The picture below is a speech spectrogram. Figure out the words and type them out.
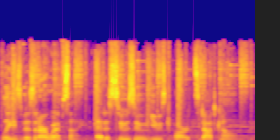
Please visit our website at isuzuusedparts.com.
